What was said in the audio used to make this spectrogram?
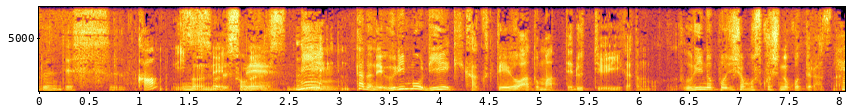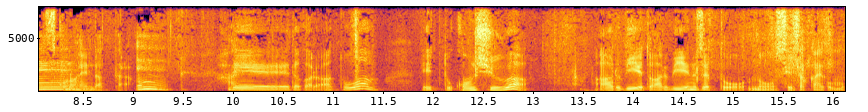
るんですか？今ねそうなんです。ね。ただね売りも利益確定をあと待ってるっていう言い方も売りのポジションも少し残ってるはずなんです。この辺だったら、えー、でだからあとは、えっと、今週は RBA と RBNZ の政策会合も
